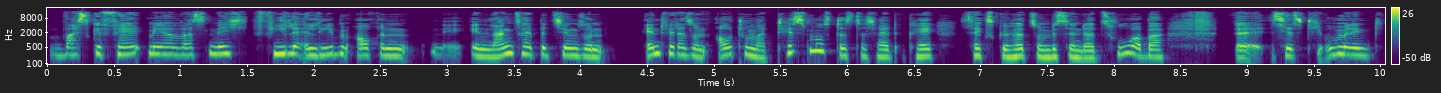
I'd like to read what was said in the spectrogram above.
was gefällt mir, was nicht. Viele erleben auch in, in Langzeitbeziehungen so ein entweder so ein Automatismus, dass das halt, okay, Sex gehört so ein bisschen dazu, aber äh, ist jetzt nicht unbedingt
